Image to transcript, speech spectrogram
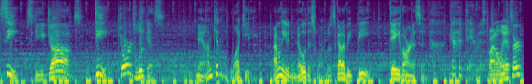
C. Steve Jobs. D. George Lucas. Man, I'm getting lucky. I don't even know this one, but it's gotta be B. Dave Arneson. God damn it. Final answer?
